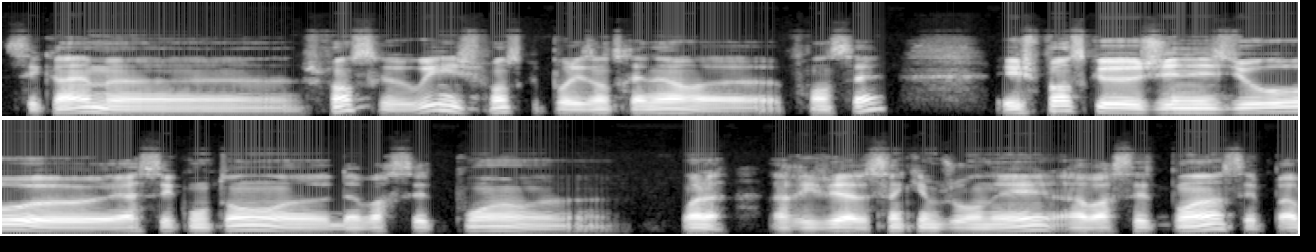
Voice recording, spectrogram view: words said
c'est quand même, euh, je pense que oui, je pense que pour les entraîneurs français, et je pense que Genesio euh, est assez content euh, d'avoir 7 points. Euh, voilà, arriver à la cinquième journée, avoir 7 points, c'est pas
